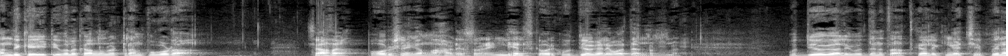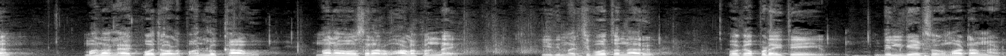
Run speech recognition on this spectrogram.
అందుకే ఇటీవల కాలంలో ట్రంప్ కూడా చాలా పౌరుషంగా మాట్లాడేస్తున్నాడు. ఇండియన్స్కి ఎవరికి ఉద్యోగాలు ఇవ్వద్దు అంటున్నాడు ఉద్యోగాలు ఇవ్వద్దని తాత్కాలికంగా చెప్పినా మనం లేకపోతే వాళ్ళ పనులు కావు. మన అవసరాలు వాళ్ళకున్నాయి. ఇది మర్చిపోతున్నారు. ఒకప్పుడైతే బిల్ గేట్స్ ఒక మాట అన్నాడు.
